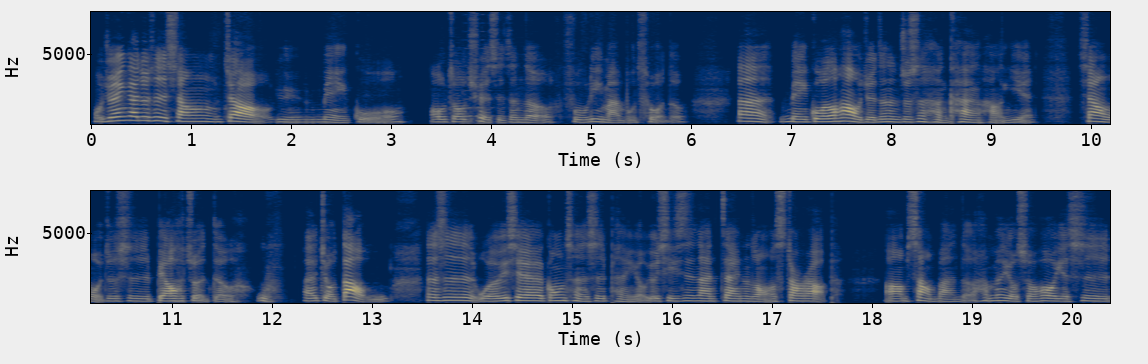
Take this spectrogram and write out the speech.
我觉得应该就是相较于美国、欧洲，确实真的福利蛮不错的。但美国的话，我觉得真的就是很看行业，像我就是标准的 五哎九到五，但是我有一些工程师朋友，尤其是那在那种 startup 啊、嗯、上班的，他们有时候也是。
